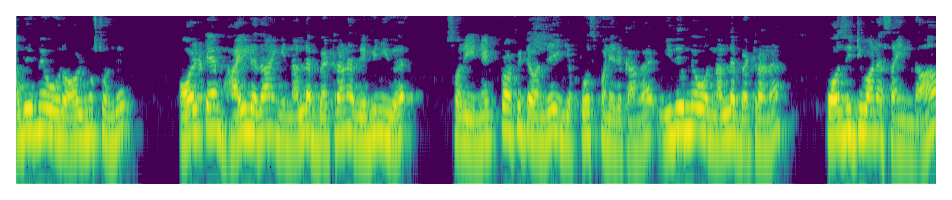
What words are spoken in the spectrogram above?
அதுவுமே ஒரு ஆல்மோஸ்ட் வந்து ஆல் டைம் ஹையில் தான் இங்கே நல்ல பெட்டரான ரெவன்யூவை சாரி நெட் ப்ராஃபிட்டை வந்து இங்கே போஸ்ட் பண்ணியிருக்காங்க இதுவுமே ஒரு நல்ல பெட்டரான பாசிட்டிவான சைன் தான்.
